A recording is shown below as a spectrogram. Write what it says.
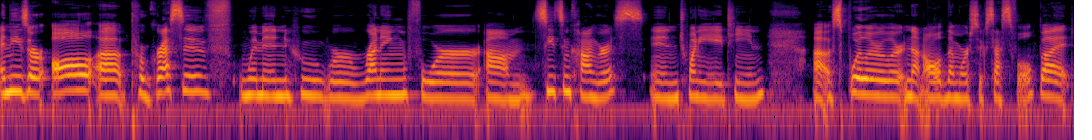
And these are all uh, progressive women who were running for um, seats in Congress in 2018. Uh, spoiler alert, not all of them were successful, but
